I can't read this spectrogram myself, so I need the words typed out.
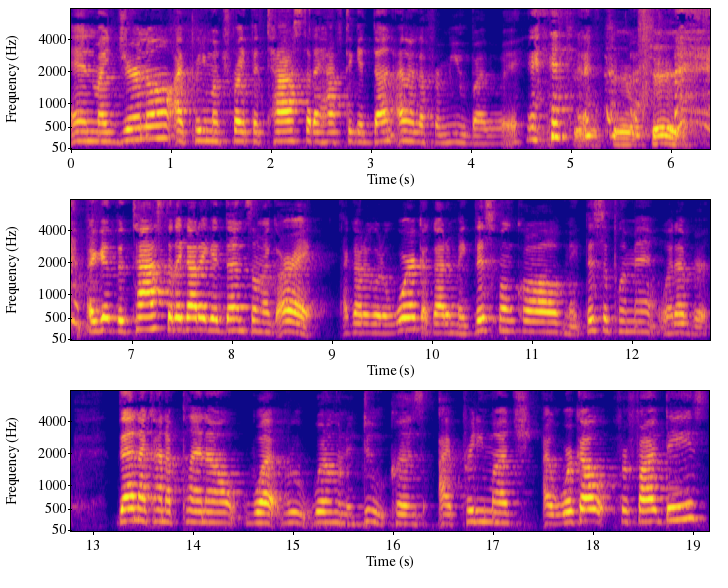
And my journal, I pretty much write the tasks that I have to get done. I learned that from you, by the way. Okay, okay, okay. I get the tasks that I gotta get done. So I'm like, all right, I gotta go to work. I gotta make this phone call, make this appointment, whatever. Then I kind of plan out what route, what I'm gonna do, cause I pretty much I work out for five days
